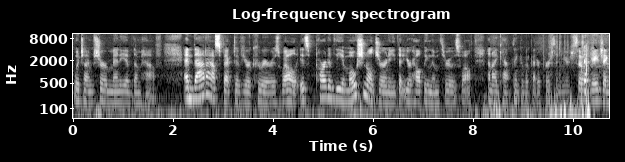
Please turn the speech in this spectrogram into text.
which I'm sure many of them have. And that aspect of your career as well is part of the emotional journey that you're helping them through as well. And i can't think of a better person. You're so engaging.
